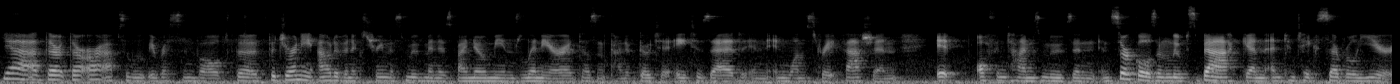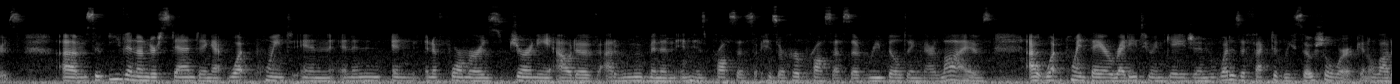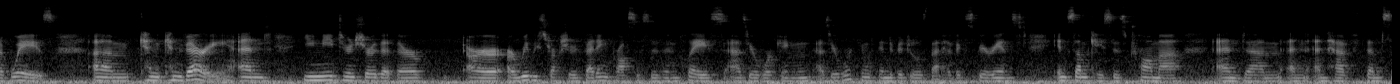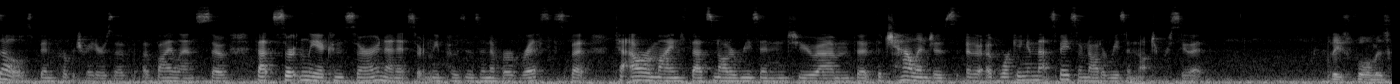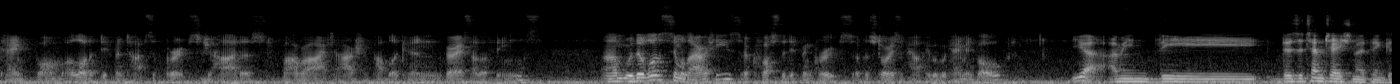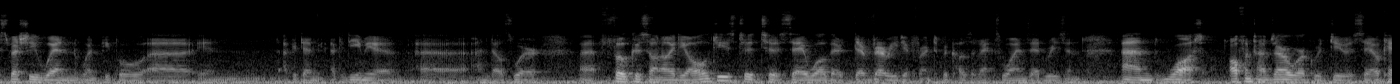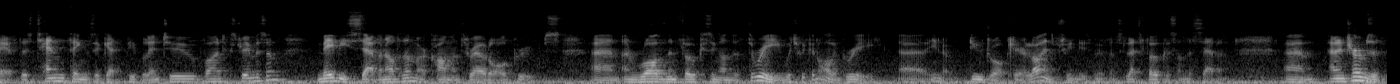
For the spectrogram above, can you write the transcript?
Yeah, there there are absolutely risks involved. The the journey out of an extremist movement is by no means linear. It doesn't kind of go to A to Z in, in one straight fashion. It oftentimes moves in, in circles and loops back and, and can take several years. Um, so even understanding at what point in in, in, in a former's journey out of out of movement and in his process, his or her process of rebuilding their lives, at what point they are ready to engage in what is effectively social work in a lot of ways, um, can can vary, and you need to ensure that there are, are really structured vetting processes in place as you're working as you're working with individuals that have experienced in some cases trauma and um, and and have themselves been perpetrators of, of violence. So that's certainly a concern, and it certainly poses a number of risks. But to our mind, that's not a reason to um, the the challenges of, of working in that space are not a reason not to pursue it. These formers came from a lot of different types of groups: jihadist, far right, Irish Republican, various other things. Um, were there a lot of similarities across the different groups of the stories of how people became involved? Yeah, I mean the there's a temptation I think, especially when when people uh, in academic, academia uh, and elsewhere uh, focus on ideologies to, to say, well, they're, they're very different because of X, Y, and Z reason. And what oftentimes our work would do is say, okay, if there's 10 things that get people into violent extremism, maybe seven of them are common throughout all groups. Um, and rather than focusing on the three, which we can all agree, uh, you know, do draw clear lines between these movements, let's focus on the seven. Um, and in terms of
